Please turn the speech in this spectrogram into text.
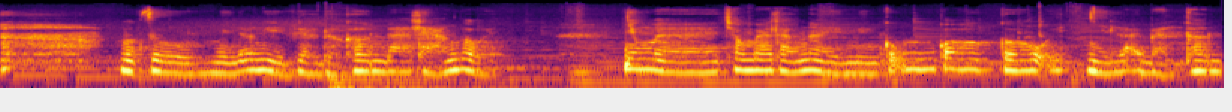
Mặc dù mình đã nghỉ việc được hơn 3 tháng rồi nhưng mà trong 3 tháng này mình cũng có cơ hội nhìn lại bản thân,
